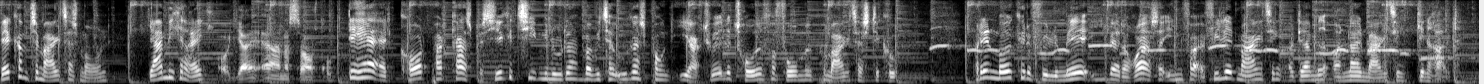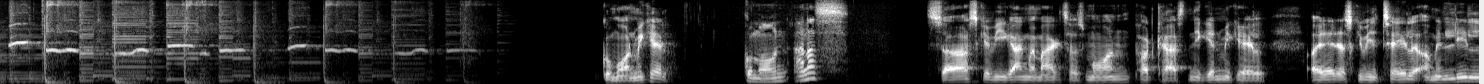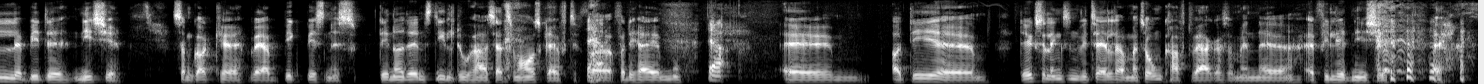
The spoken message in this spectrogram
Velkommen til Marketers Morgen. Jeg er Michael Rik. Og jeg er Anders Saustrup. Det her er et kort podcast på cirka 10 minutter, hvor vi tager udgangspunkt i aktuelle tråde fra formet på Marketers.dk. På den måde kan du følge med i, hvad der rører sig inden for affiliate marketing og dermed online marketing generelt. Godmorgen Michael. Godmorgen, Anders. Så skal vi i gang med Marketers Morgen podcasten igen, Michael. Og i dag der skal vi tale om en lille bitte niche, som godt kan være big business. Det er noget af den stil, du har sat som overskrift for, ja. for det her emne. Ja. Øhm, og det, øh, det er jo ikke så længe siden, vi talte om atomkraftværker som en øh, affiliate niche.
